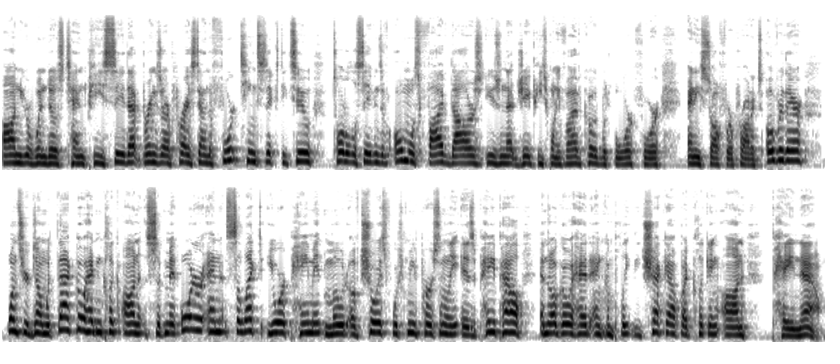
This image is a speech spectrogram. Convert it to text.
on your Windows 10 PC. That brings our price down to $14.62, total of savings of almost $5 using that JP25 code, which will work for any software products over there. Once you're done with that, go ahead and click on Submit Order and select your payment mode of choice, which me personally is PayPal, and then I'll go ahead and complete the checkout by clicking on Pay Now.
